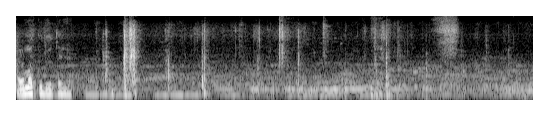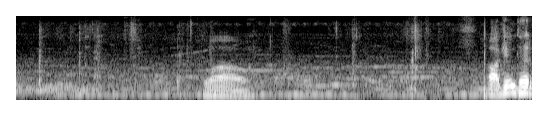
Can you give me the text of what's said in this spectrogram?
अभी मत कूदते हैं। वाह। आगे उधर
